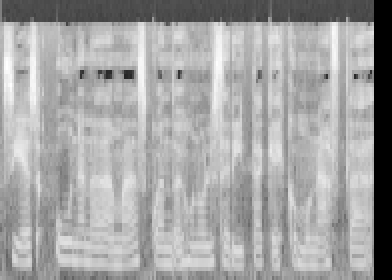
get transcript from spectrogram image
Si es una nada más, cuando es una ulcerita que es como nafta,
